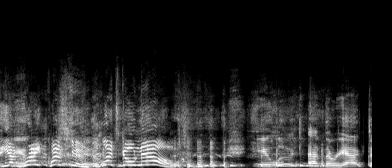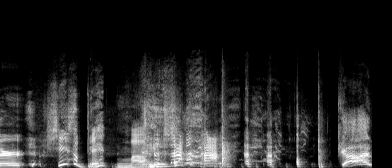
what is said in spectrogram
Yeah, great question. Let's go now. You look at the reactor. She's a bit much. God.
